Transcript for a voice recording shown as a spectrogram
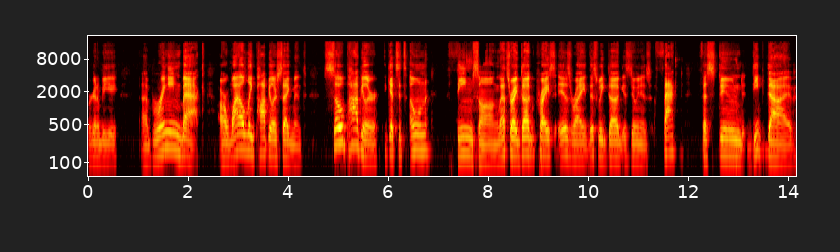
we're going to be uh, bringing back our wildly popular segment. So popular, it gets its own theme song. That's right. Doug Price is right. This week, Doug is doing his fact festooned deep dive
